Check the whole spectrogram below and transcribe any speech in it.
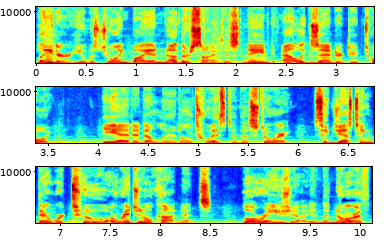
Later, he was joined by another scientist named Alexander du Toit. He added a little twist to the story, suggesting there were two original continents Laurasia in the north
